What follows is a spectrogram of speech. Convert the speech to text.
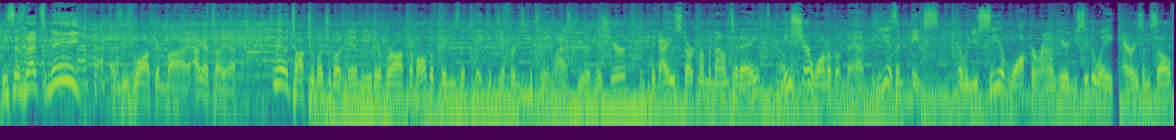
He says, That's me as he's walking by. I got to tell you, we haven't talked too much about him either, Brock. Of all the things that make a difference between last year and this year, the guy who's starting on the mound today, he's sure one of them, man. He is an ace. And when you see him walk around here and you see the way he carries himself,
